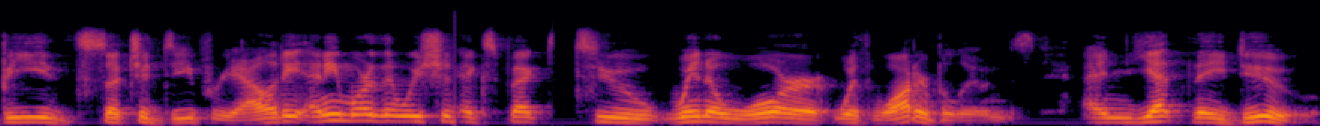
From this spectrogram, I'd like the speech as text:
be such a deep reality any more than we should expect to win a war with water balloons, and yet they do.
